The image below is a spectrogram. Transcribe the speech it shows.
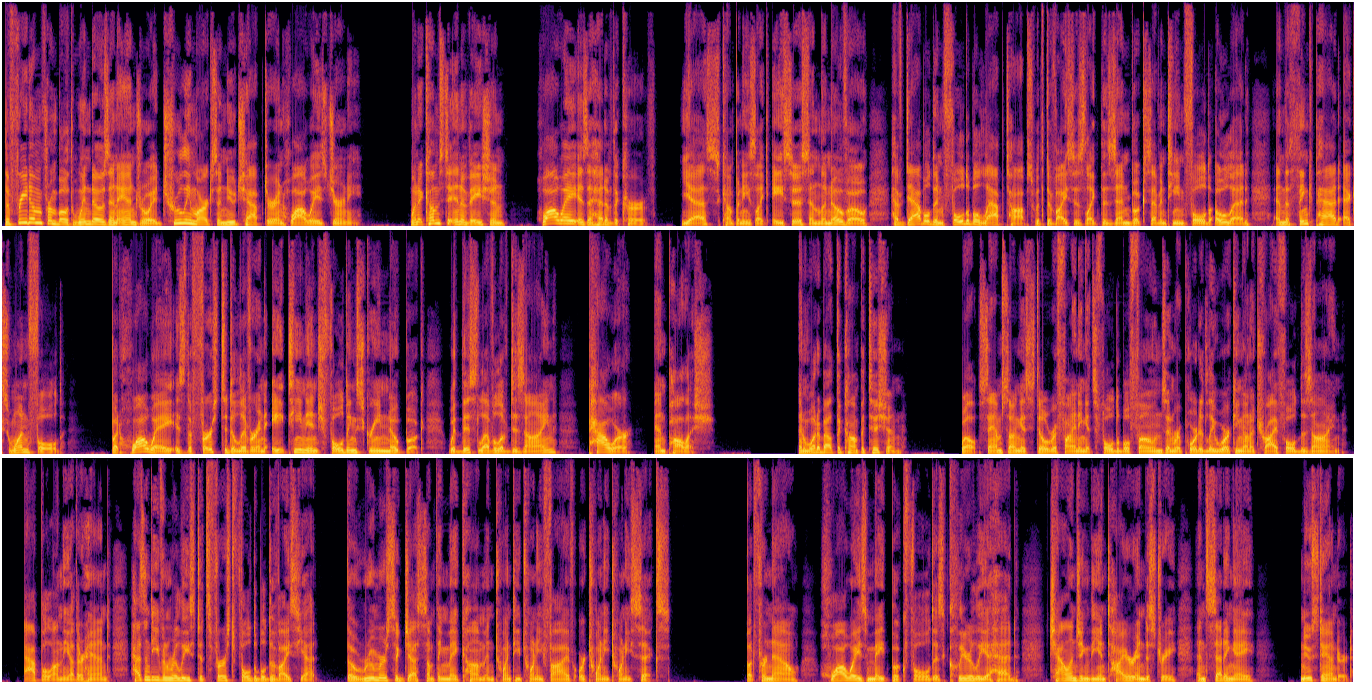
The freedom from both Windows and Android truly marks a new chapter in Huawei's journey. When it comes to innovation, Huawei is ahead of the curve. Yes, companies like Asus and Lenovo have dabbled in foldable laptops with devices like the ZenBook 17 Fold OLED and the ThinkPad X1 Fold. But Huawei is the first to deliver an 18-inch folding screen notebook with this level of design, power, and polish. And what about the competition? Well, Samsung is still refining its foldable phones and reportedly working on a trifold design. Apple, on the other hand, hasn't even released its first foldable device yet though rumors suggest something may come in 2025 or 2026. But for now, Huawei's MateBook Fold is clearly ahead, challenging the entire industry and setting a new standard.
